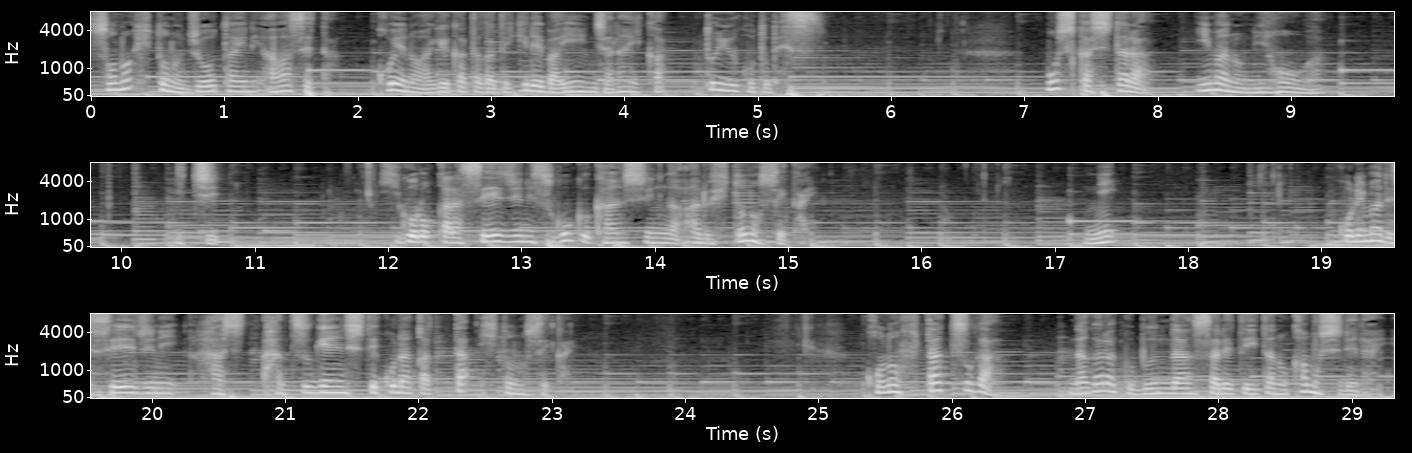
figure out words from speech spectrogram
その人の状態に合わせた声の上げ方ができればいいんじゃないかということです。もしかしたら今の日本は1日頃から政治にすごく関心がある人の世界。2これまで政治に発言してこなかった人の世界。この2つが長らく分断されていたのかもしれない。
